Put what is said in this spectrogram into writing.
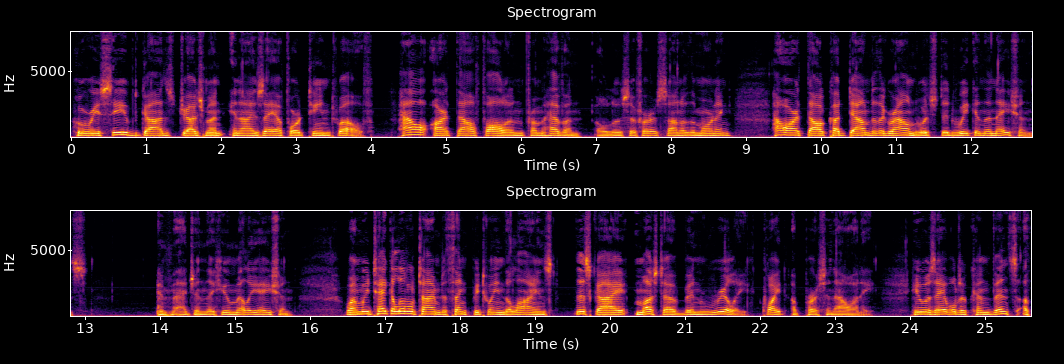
who received God's judgment in Isaiah 14:12. How art thou fallen from heaven, O Lucifer, son of the morning? How art thou cut down to the ground, which did weaken the nations? Imagine the humiliation. When we take a little time to think between the lines, this guy must have been really quite a personality. He was able to convince a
